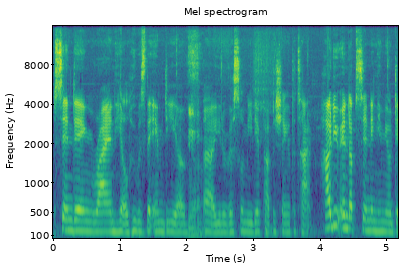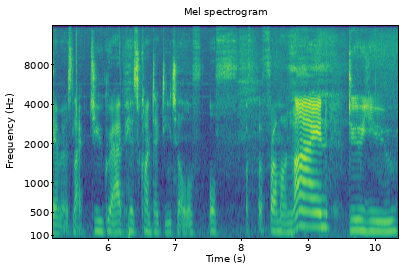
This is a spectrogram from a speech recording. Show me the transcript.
sending Ryan Hill, who was the MD of Yeah. uh, Universal Media Publishing at the time? How do you end up sending him your demos? Like, do you grab his contact detail off, off, off from online? Do you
